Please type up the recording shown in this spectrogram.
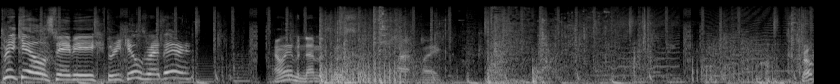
Three kills, baby. Three kills right there. I only have a nemesis. Not like. Bro.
